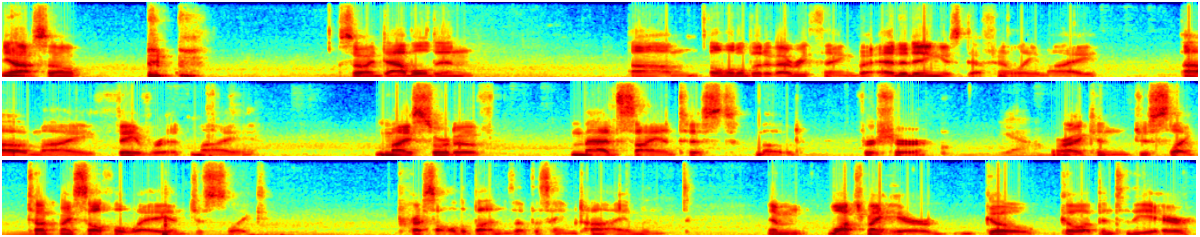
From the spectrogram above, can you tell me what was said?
yeah, so so I dabbled in um, a little bit of everything, but editing is definitely my uh, my favorite, my my sort of mad scientist mode for sure, Yeah. where I can just like tuck myself away and just like press all the buttons at the same time and and watch my hair go go up into the air.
